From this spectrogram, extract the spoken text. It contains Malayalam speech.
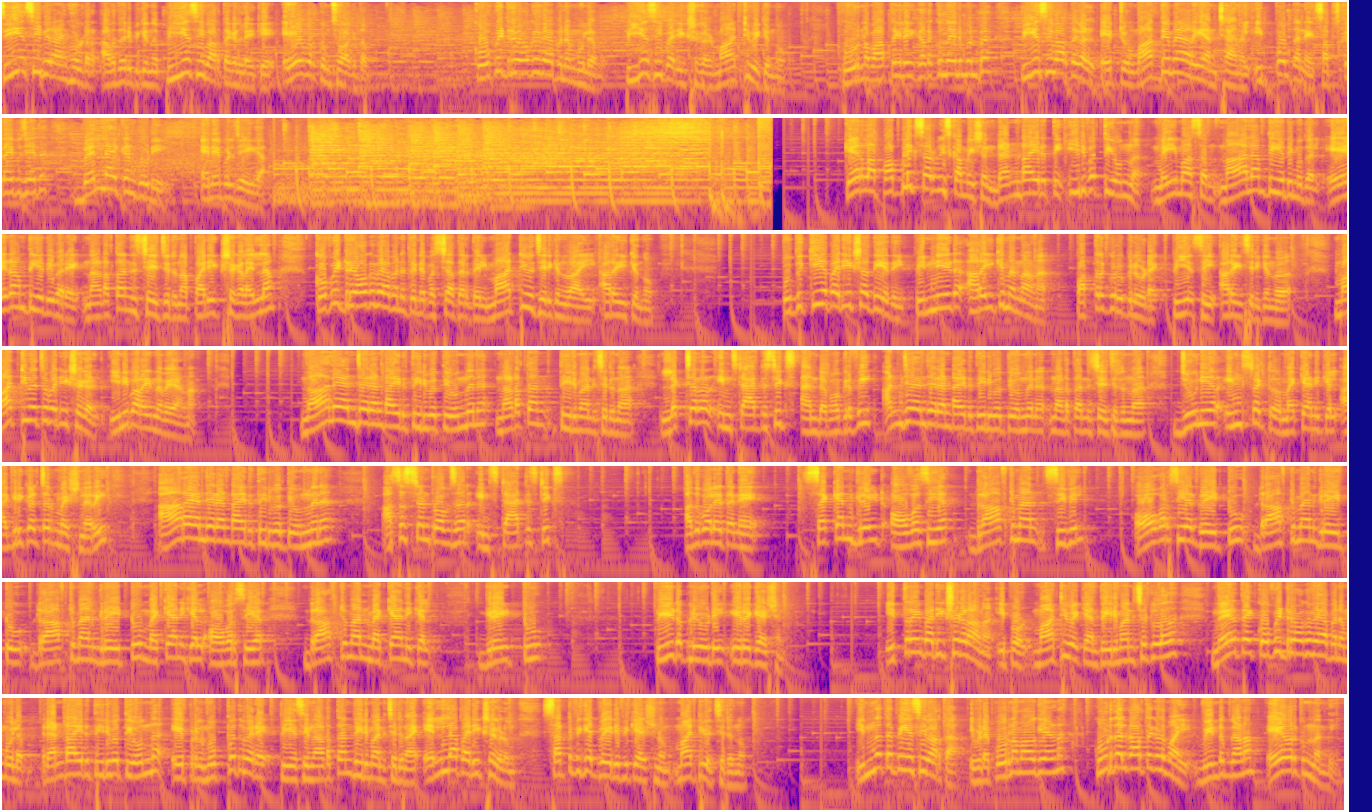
C S C B rank holder അവതരിപ്പിക്കുന്ന പി എസ് സി വാർത്തകളിലേക്ക് ഏവർക്കും സ്വാഗതം. കോവിഡ് രോഗവ്യാപനം മൂലം പി എസ് സി പരീക്ഷകൾ മാറ്റിവെക്കുന്നു. പൂർണ വാർത്തയിലേക്ക് കടക്കുന്നതിന് മുൻപ് പി എസ് സി വാർത്തകൾ ഏറ്റവും ആദ്യമേ അറിയാൻ ചാനൽ ഇപ്പോൾ തന്നെ സബ്സ്ക്രൈബ് ചെയ്ത് ബെൽ ഐക്കൺ കൂടി എനേബിൾ ചെയ്യുക. കേരള പബ്ലിക് സർവീസ് കമ്മീഷൻ രണ്ടായിരത്തി ഇരുപത്തിയൊന്ന് മെയ് മാസം നാലാം തീയതി മുതൽ ഏഴാം തീയതി വരെ നടത്താൻ നിശ്ചയിച്ചിരുന്ന പരീക്ഷകളെല്ലാം കോവിഡ് രോഗവ്യാപനത്തിന്റെ പശ്ചാത്തലത്തിൽ മാറ്റിവെച്ചിരിക്കുന്നതായി അറിയിക്കുന്നു. പുതുക്കിയ പരീക്ഷാ തീയതി പിന്നീട് അറിയിക്കുമെന്നാണ് പത്രക്കുറിപ്പിലൂടെ പി അറിയിച്ചിരിക്കുന്നത്. മാറ്റിവെച്ച പരീക്ഷകൾ ഇനി പറയുന്നവയാണ്. നാല് അഞ്ച് രണ്ടായിരത്തി ഇരുപത്തി ഒന്നിന് നടത്താൻ തീരുമാനിച്ചിരുന്ന lecturer in statistics and demography അഞ്ച് അഞ്ച് രണ്ടായിരത്തി ഇരുപത്തി ഒന്നിന് നടത്താൻ നിശ്ചയിച്ചിരുന്ന junior instructor mechanical agriculture machinery ആറ് അഞ്ച് രണ്ടായിരത്തി ഇരുപത്തി ഒന്നിന് അസിസ്റ്റന്റ് പ്രൊഫസർ ഇൻ സ്റ്റാറ്റിസ്റ്റിക്സ്. അതുപോലെ തന്നെ second grade overseer draftsman civil overseer grade two draftsman grade two draftsman grade two mechanical overseer draftsman mechanical grade two P W D irrigation ഇത്രയും പരീക്ഷകളാണ് ഇപ്പോൾ മാറ്റിവെക്കാൻ തീരുമാനിച്ചിട്ടുള്ളത്. നേരത്തെ കോവിഡ് രോഗവ്യാപനം മൂലം രണ്ടായിരത്തി ഇരുപത്തി ഒന്ന് ഏപ്രിൽ മുപ്പത് വരെ പി എസ് സി നടത്താൻ തീരുമാനിച്ചിരുന്ന എല്ലാ പരീക്ഷകളും സർട്ടിഫിക്കറ്റ് വെരിഫിക്കേഷനും മാറ്റിവെച്ചിരുന്നു. ഇന്നത്തെ പി എസ് സി വാർത്ത ഇവിടെ പൂർണമാവുകയാണ്. കൂടുതൽ വാർത്തകളുമായി വീണ്ടും കാണാം. ഏവർക്കും നന്ദി.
